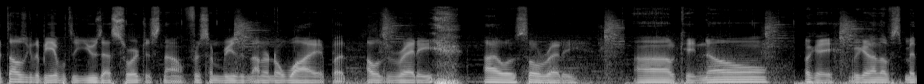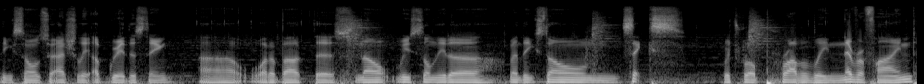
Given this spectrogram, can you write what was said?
I thought I was going to be able to use that sword just now for some reason. I don't know why, but I was ready. I was so ready. Uh, okay, no. Okay, we got enough smithing stones to actually upgrade this thing. Uh, what about this? No, we still need a smithing stone 6, which we'll probably never find.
